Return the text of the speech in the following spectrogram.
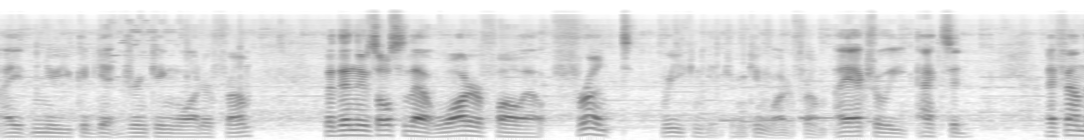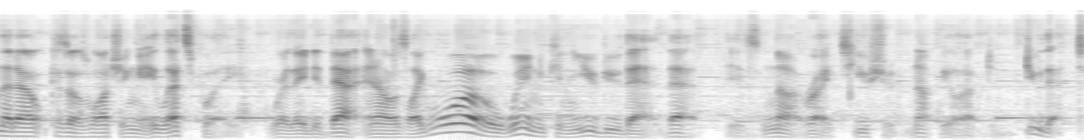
I knew you could get drinking water from. But then there's also that waterfall out front where you can get drinking water from. I actually accident I found that out because I was watching a Let's Play where they did that, and I was like, whoa, when can you do that? That is not right. You should not be allowed to do that.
